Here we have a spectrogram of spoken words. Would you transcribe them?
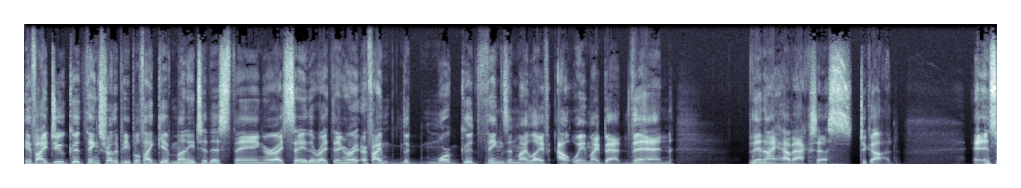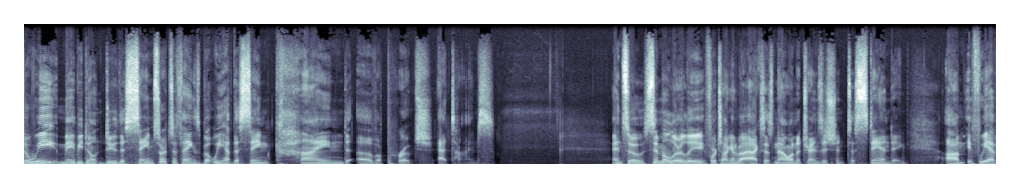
if I do good things for other people, if I give money to this thing or I say the right thing, or if I'm the more good things in my life outweigh my bad, then then I have access to God. And so we maybe don't do the same sorts of things, but we have the same kind of approach at times. And so, similarly, if we're talking about access, now on a transition to standing. Um, if we have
